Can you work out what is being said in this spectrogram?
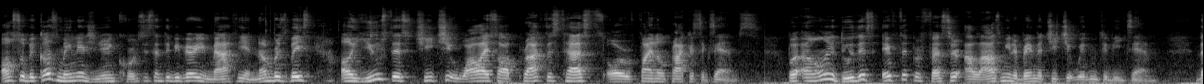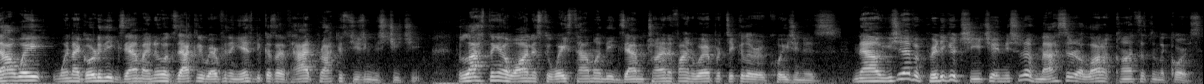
Also, because mainly engineering courses tend to be very mathy and numbers based, I'll use this cheat sheet while I solve practice tests or final practice exams but I only do this if the professor allows me to bring the cheat sheet with me to the exam. That way, when I go to the exam, I know exactly where everything is because I've had practice using this cheat sheet. The last thing I want is to waste time on the exam trying to find where a particular equation is. Now, you should have a pretty good cheat sheet and you should have mastered a lot of concepts in the course.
